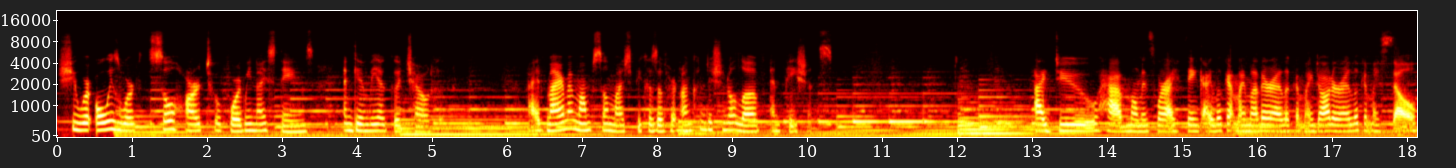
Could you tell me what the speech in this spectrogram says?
She were, always worked so hard to afford me nice things and give me a good childhood. I admire my mom so much because of her unconditional love and patience. I do have moments where I think I look at my mother, I look at my daughter, I look at myself,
